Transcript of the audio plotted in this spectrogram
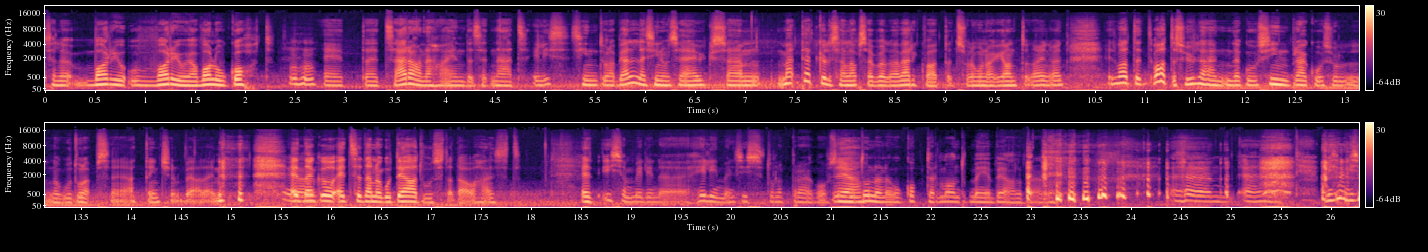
selle varju, varju ja valu koht mm. -hmm. et, et see ära näha endas, et näed, Elis, siin tuleb jälle sinu see üks ähm,, tead küll, see lapsepõlve värk, vaata, et sulle kunagi ei antud, on ju, et et vaata, et vaata see üle, nagu siin praegu sul nagu tuleb see attention peale, on ju. et nagu, et seda nagu teadvustada vahest et issand, milline heli meil sisse tuleb praegu, see tunne nagu kopter maandub meie peale praegu. Ähm, äh, mis, mis,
